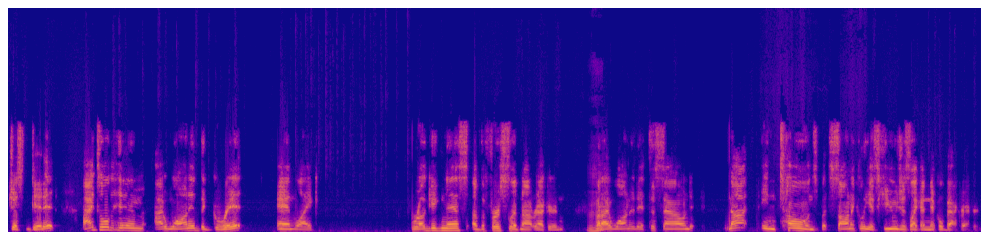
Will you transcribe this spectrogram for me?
just did it. I told him I wanted the grit and like ruggedness of the first Slipknot record, mm-hmm. but I wanted it to sound not in tones, but sonically as huge as like a Nickelback record.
